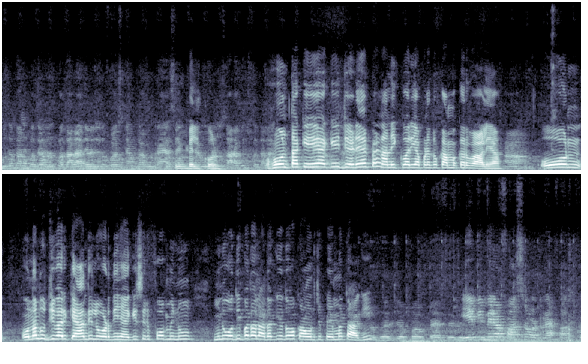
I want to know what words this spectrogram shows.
ਉਹ ਤਾਂ ਤੁਹਾਨੂੰ ਪਤਾ ਉਹਨਾਂ ਨੂੰ ਪਤਾ ਲੱਗ ਜਾਣਾ ਜਦੋਂ ਫਸਟ ਟਾਈਮ ਕੰਮ ਕਰਾਇਆ second time ਬਿਲਕੁਲ। ਸਾਰਾ ਕੁਝ ਪਤਾ ਹੁਣ ਤੱਕ ਇਹ ਹੈ ਕਿ ਜਿਹੜੇ ਭੈਣਾਂ ਨੇ ਇੱਕ ਵਾਰੀ ਆਪਣੇ ਤੋਂ ਕੰਮ ਕਰਵਾ ਲਿਆ ਹਾਂ। ਉਹ ਉਹਨਾਂ ਨੂੰ ਦੂਜੀ ਵਾਰੀ ਕਹਿਣ ਦੀ ਲੋੜ ਨਹੀਂ ਹੈਗੀ ਸਿਰਫ ਉਹ ਮੈਨੂੰ ਮੈਨੂੰ ਉਹਦੀ ਪਤਾ ਲੱਗਦਾ ਕਿ ਜਦੋਂ ਅਕਾਊਂਟ 'ਚ ਪੇਮੈਂਟ ਆ ਗਈ। ਫਿਰ ਜੇ ਆਪਾਂ ਪੈਸੇ ਦੇ ਇਹ ਵੀ ਮੇਰਾ ਫਸਟ ਆਰਡਰ ਹੈ ਫਸਟ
